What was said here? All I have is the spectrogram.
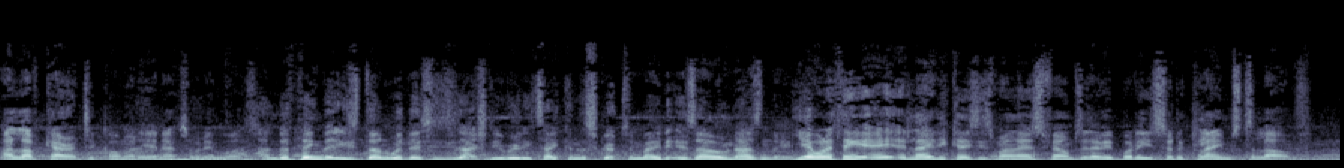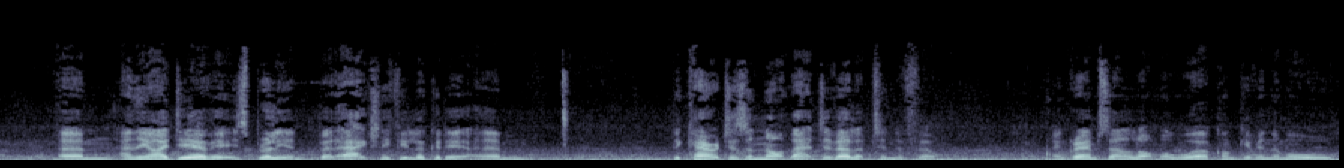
I love character comedy, and that's what it was. And the thing that he's done with this is he's actually really taken the script and made it his own, hasn't he? Yeah, well, I think uh, Lady Killers is one of those films that everybody sort of claims to love, um, and the idea of it is brilliant. But actually, if you look at it, um, the characters are not that developed in the film, and Graham's done a lot more work on giving them all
